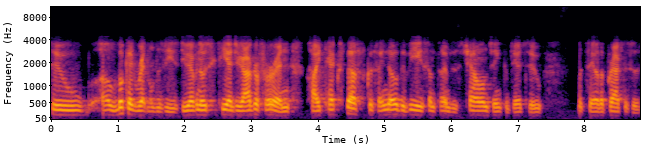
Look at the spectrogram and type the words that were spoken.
to uh, look at retinal disease? Do you have an OCT angiographer and high tech stuff? Because I know the VA sometimes is challenging compared to, let's say, other practices.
